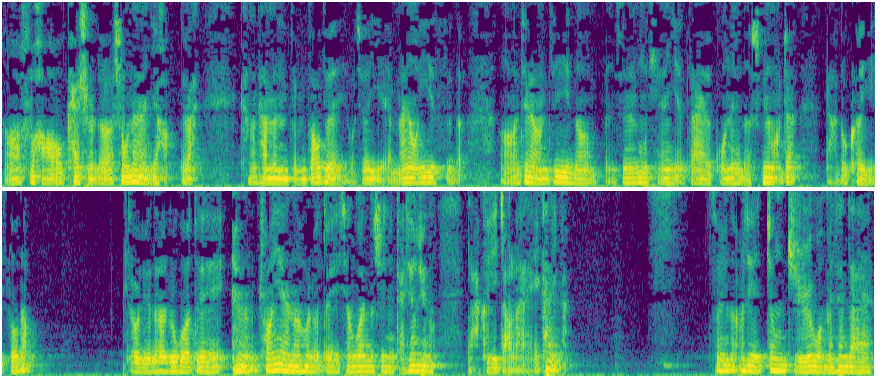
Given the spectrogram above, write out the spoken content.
啊富豪开始的受难也好，对吧？看看他们怎么遭罪，我觉得也蛮有意思的，啊，这两季呢本身目前也在国内的视频网站，大家都可以搜到。所以我觉得，如果对 创业呢，或者对相关的事情感兴趣呢，大家可以找来看一看。所以呢，而且正值我们现在，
